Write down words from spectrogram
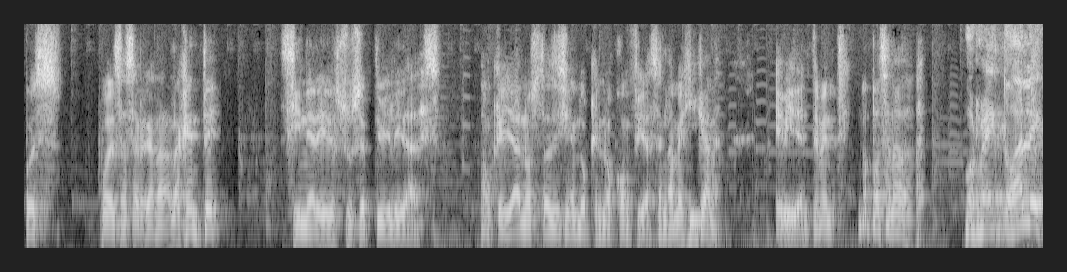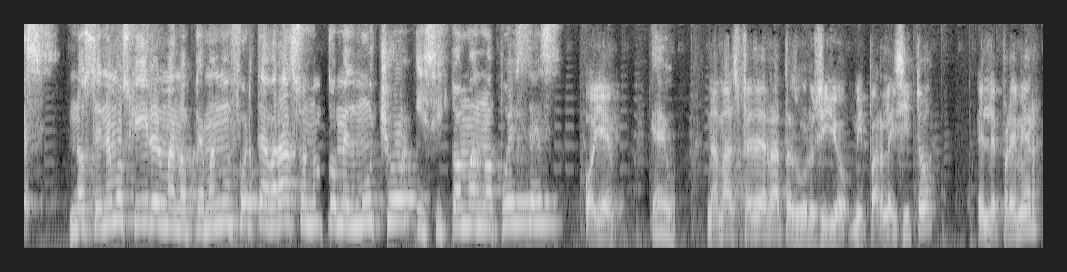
pues puedes hacer ganar a la gente sin herir susceptibilidades. Aunque ya no estás diciendo que no confías en la mexicana. Evidentemente, no pasa nada. Correcto, Alex. Nos tenemos que ir, hermano. Te mando un fuerte abrazo, no tomes mucho y si tomas no apuestes. Oye, nada más fe de ratas, gurusillo. Mi parlaycito el de Premier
